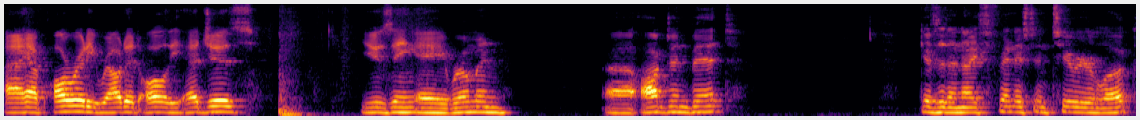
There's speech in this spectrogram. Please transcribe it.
I have already routed all the edges using a Roman uh, ogee bit. Gives it a nice finished interior look.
